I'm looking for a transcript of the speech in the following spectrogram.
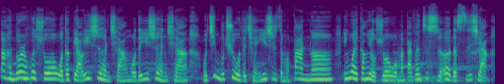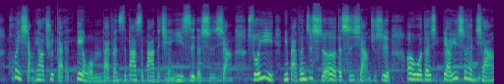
那很多人会说，我的表意识很强，我的意识很强，我进不去我的潜意识怎么办呢？因为刚有说，我们百分之十二的思想会想要去改变我们百分之八十八的潜意识的思想，所以你百分之十二的思想就是，呃，我的表意识很强，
